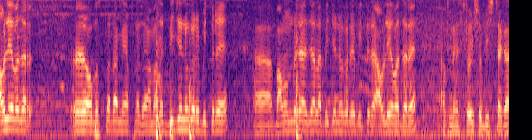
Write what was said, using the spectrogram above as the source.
আউলিয়া বাজার অবস্থাটা আমি আপনাদের আমাদের বিজয়নগরের ভিতরে বামনবেড়া জেলা বিজয়নগরের ভিতরে আউলিয়া বাজারে আপনার ছয়শো বিশ টাকা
